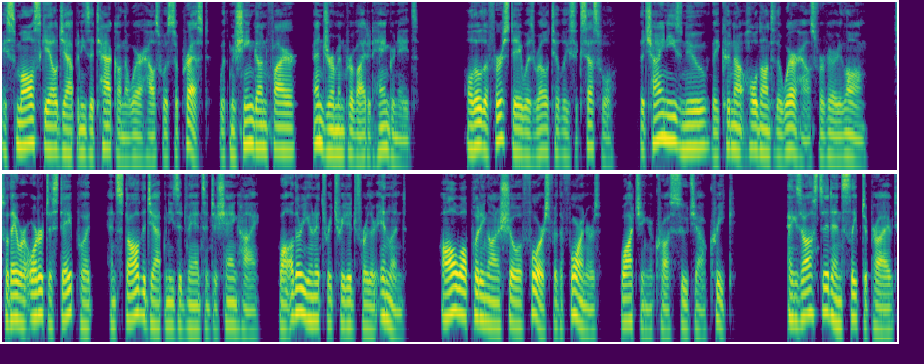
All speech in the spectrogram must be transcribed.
a small scale Japanese attack on the warehouse was suppressed with machine gun fire and German provided hand grenades. Although the first day was relatively successful, the Chinese knew they could not hold on to the warehouse for very long, so they were ordered to stay put and stall the Japanese advance into Shanghai while other units retreated further inland, all while putting on a show of force for the foreigners watching across Suqiu Creek. Exhausted and sleep deprived,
